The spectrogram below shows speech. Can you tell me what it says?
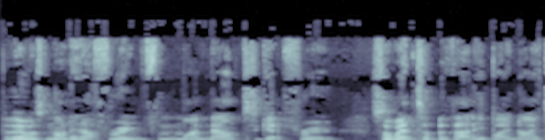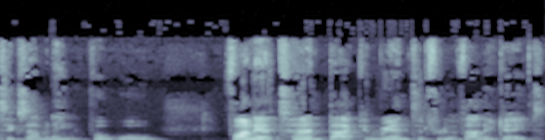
but there was not enough room for my mount to get through, so I went up the valley by night examining the wall. Finally I turned back and re-entered through the valley gate.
